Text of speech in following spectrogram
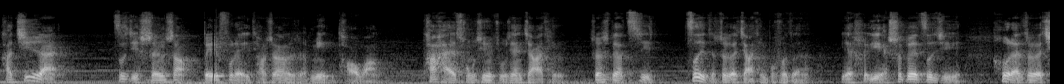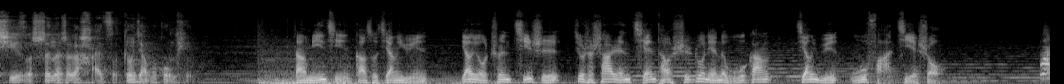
他既然自己身上背负了一条这样的人命逃亡，他还重新组建家庭，这是对自己自己的这个家庭不负责任，也是也是对自己。后来，这个妻子生的这个孩子更加不公平。当民警告诉江云，杨有春其实就是杀人潜逃十多年的吴刚，江云无法接受。我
